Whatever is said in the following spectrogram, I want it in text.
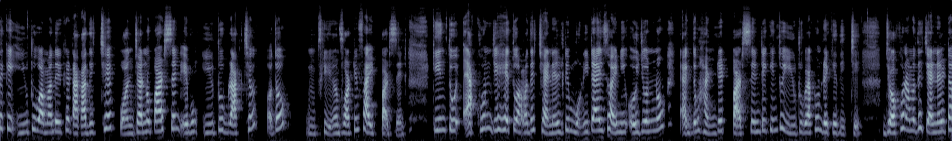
থেকে ইউটিউব আমাদেরকে টাকা দিচ্ছে পঞ্চান্ন পার্সেন্ট এবং ইউটিউব রাখছে কত? ফর্টি ফাইভ পার্সেন্ট কিন্তু এখন যেহেতু আমাদের চ্যানেলটি মনিটাইজ হয়নি, ওই জন্য একদম হান্ড্রেড পার্সেন্টে কিন্তু ইউটিউব এখন রেখে দিচ্ছে। যখন আমাদের চ্যানেলটা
